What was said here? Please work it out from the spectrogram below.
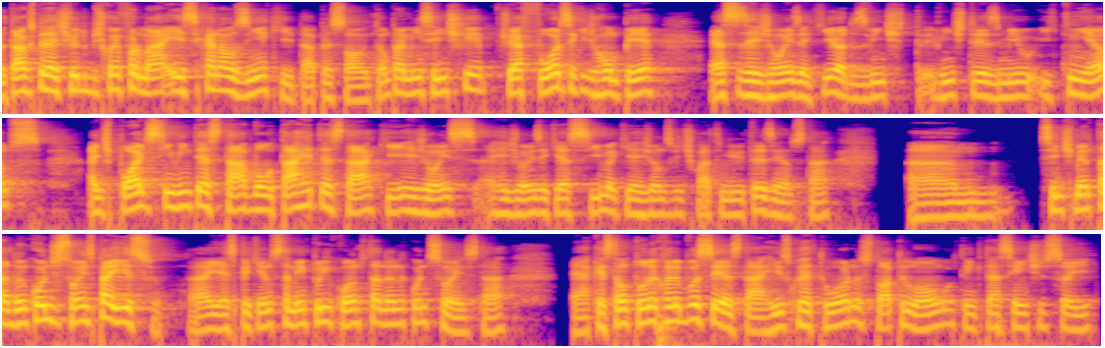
eu estava com a expectativa do Bitcoin formar esse canalzinho aqui, tá, pessoal? Então, para mim, se a gente tiver força aqui de romper essas regiões aqui, ó, dos 23.500, a gente pode sim vir testar, voltar a retestar aqui regiões, regiões aqui acima, aqui a região dos 24.300, tá? Um, o sentimento está dando condições para isso, tá? E as pequenos também, por enquanto, está dando condições, tá? É a questão toda que eu falei para vocês, tá? Risco-retorno, stop longo, tem que estar tá ciente disso aí,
